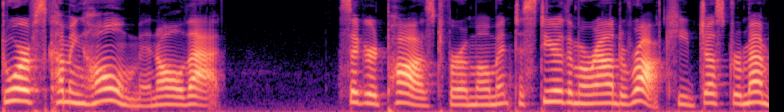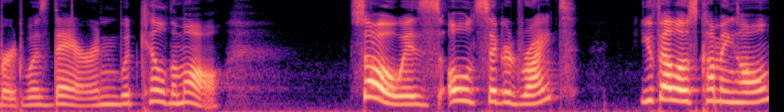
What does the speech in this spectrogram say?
Dwarfs coming home and all that. Sigurd paused for a moment to steer them around a rock he'd just remembered was there and would kill them all. So, is old Sigurd right? You fellows coming home,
